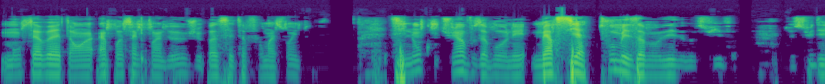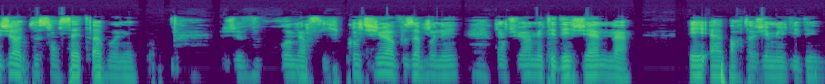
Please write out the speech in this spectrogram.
Mon serveur est en 1.5.2, je passe cette information et tout. Sinon, continuez à vous abonner. Merci à tous mes abonnés de me suivre. Je suis déjà à 207 abonnés. Je vous remercie. Continuez à vous abonner, continuez à mettre des j'aime et à partager mes vidéos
